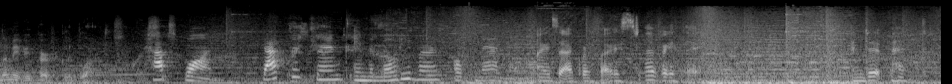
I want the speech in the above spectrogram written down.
Let me be perfectly blunt. Top 1 Doctor Strange in the Multiverse of Madness. I sacrificed everything. And it meant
